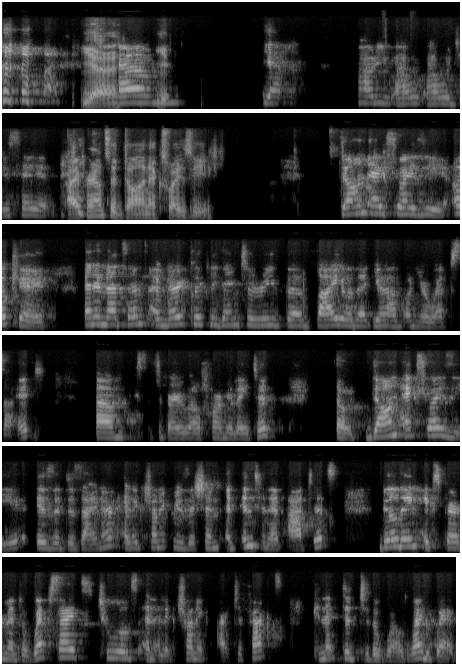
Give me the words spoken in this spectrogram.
yeah. Um, yeah. Yeah. How do you how, how would you say it? I pronounce it Don XYZ. Don XYZ. Okay. And in that sense, I'm very quickly going to read the bio that you have on your website. Um, it's very well formulated. So Don XYZ is a designer, electronic musician, and internet artist, building experimental websites, tools, and electronic artifacts connected to the World Wide Web.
